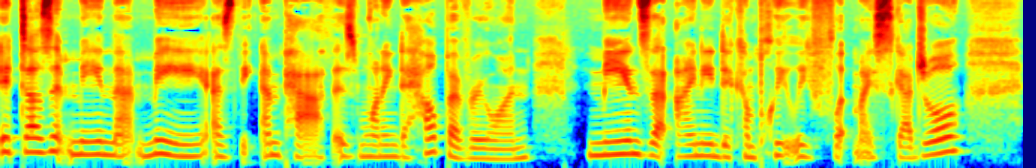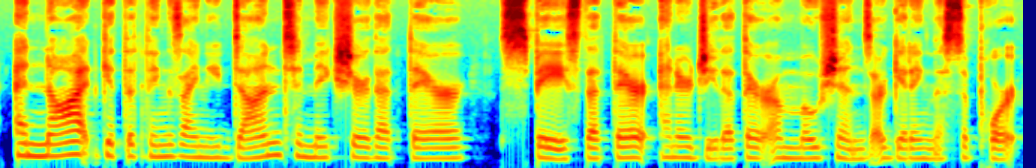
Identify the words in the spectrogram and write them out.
It doesn't mean that me, as the empath, is wanting to help everyone, means that I need to completely flip my schedule and not get the things I need done to make sure that their space, that their energy, that their emotions are getting the support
